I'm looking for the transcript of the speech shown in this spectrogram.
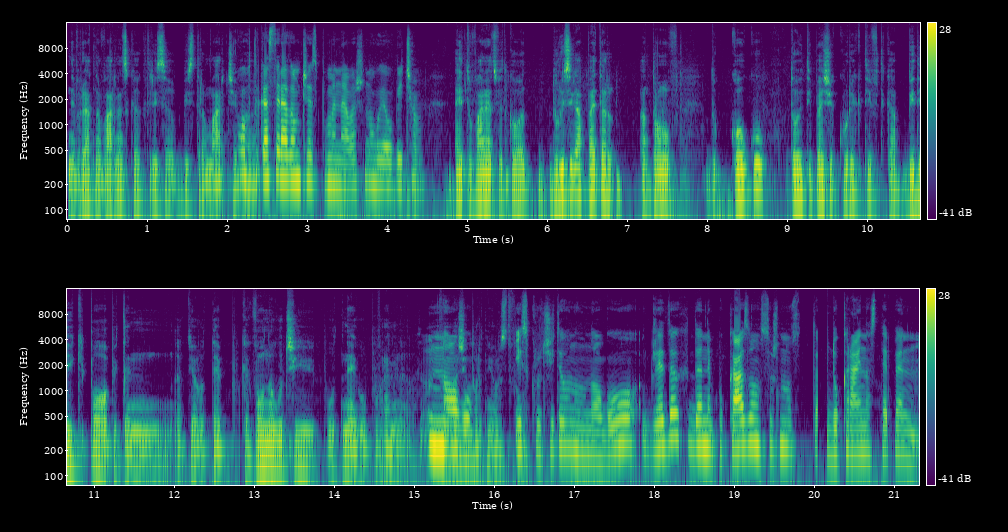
невероятна варненска актриса Бистра Марчева. Ох, така се радвам, че я споменаваш. Много я обичам. Ето, Ваня Цветкова. Дори сега Петър Антонов, доколко той ти беше коректив, така, бидейки по-опитен актьор от теб? Какво научи от него по време на това Много. ваше партньорство? Изключително много. Гледах да не показвам всъщност до крайна степен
